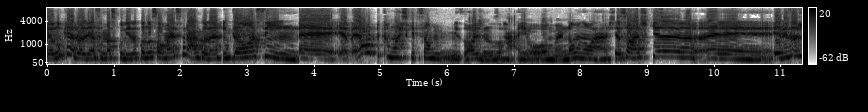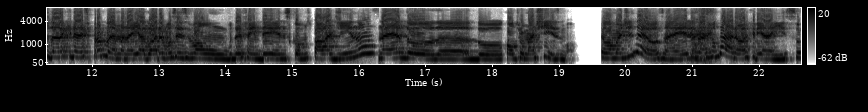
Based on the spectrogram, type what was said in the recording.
Eu não quero aliança masculina quando eu sou mais fraco, né? Então, assim, é, é, óbvio que eu não acho que eles são misóginos, o Rai, o Homer. Não, não acho. Eu só acho que é, eles ajudaram a criar esse problema, né? E agora vocês vão defender eles como os paladinos, né? Do, do, do contra o machismo. Pelo amor de Deus, né? Eles ajudaram a criar isso.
